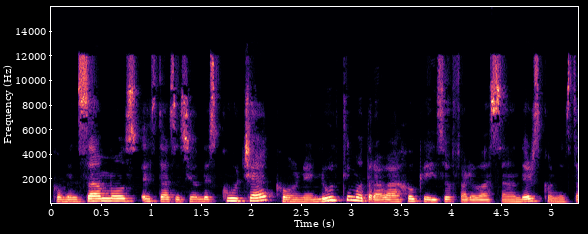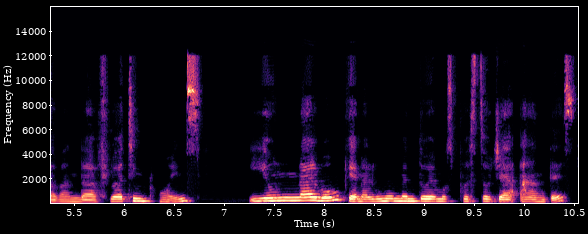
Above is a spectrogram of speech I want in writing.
Comenzamos esta sesión de escucha con el último trabajo que hizo Pharoah Sanders con esta banda Floating Points y un álbum que en algún momento hemos puesto ya antes,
